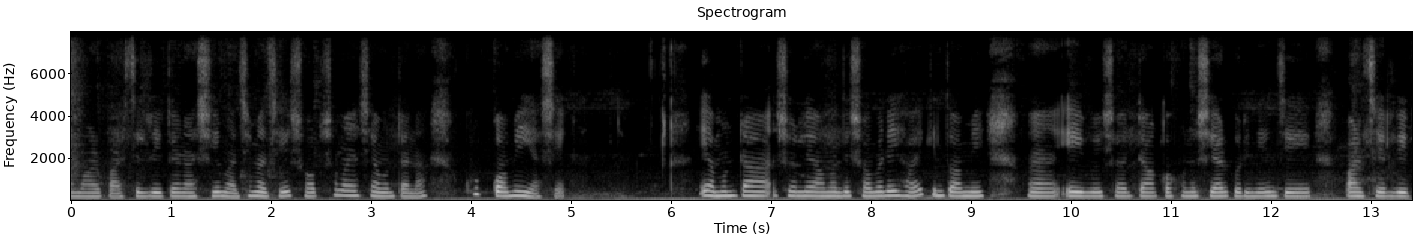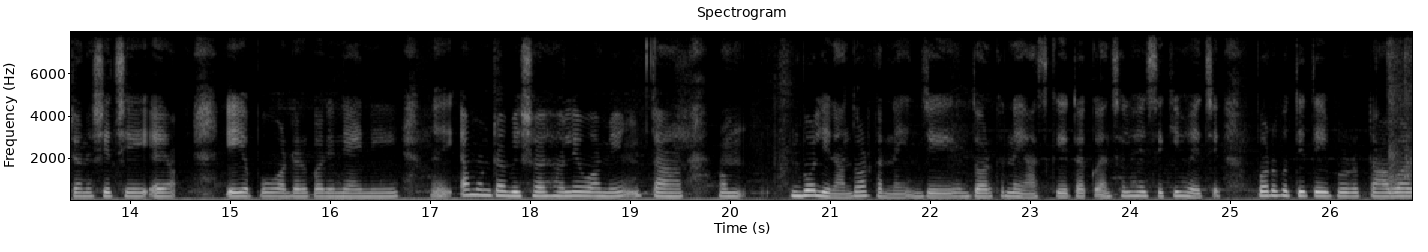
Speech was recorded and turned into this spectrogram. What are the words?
আমার পার্সেল রিটার্ন আসে মাঝে মাঝে, সব সময় আসে এমনটা না। খুব কমই আসে। এমনটা আসলে আমাদের সবারই হয়, কিন্তু আমি এই বিষয়টা কখনো শেয়ার করিনি যে পার্সেল রিটার্ন এসেছে এই অ্যাপও অর্ডার করে নেয়নি। এমনটা বিষয় হলেও আমি তা বলি না, দরকার নেই যে দরকার নেই, আজকে এটা ক্যান্সেল হয়েছে, কি হয়েছে? পরবর্তীতে এই প্রোডাক্টটা আবার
